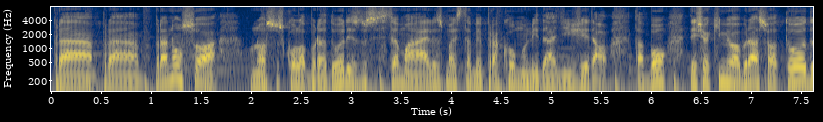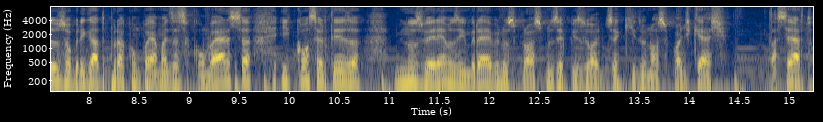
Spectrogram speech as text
para não só os nossos colaboradores do Sistema Alios, mas também para a comunidade em geral, tá bom? Deixo aqui meu abraço a todos, obrigado por acompanhar mais essa conversa e com certeza nos veremos em breve nos próximos episódios aqui do nosso podcast. Tá certo?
